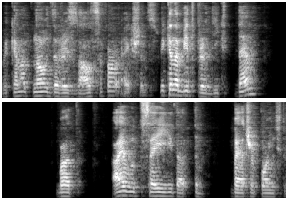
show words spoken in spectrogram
We cannot know the results of our actions. We can a bit predict them, but I would say that the better point to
